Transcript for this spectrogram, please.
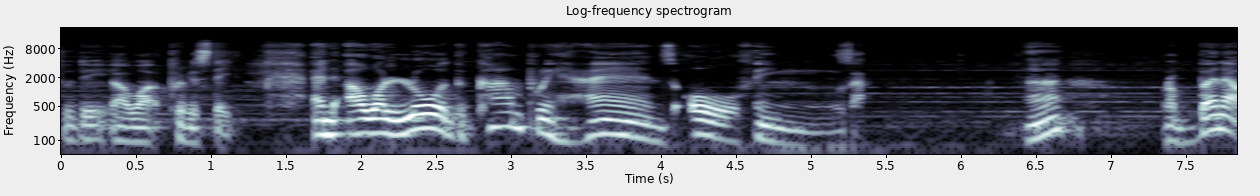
to the, our previous state. And our Lord comprehends all things. Huh? ربنا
